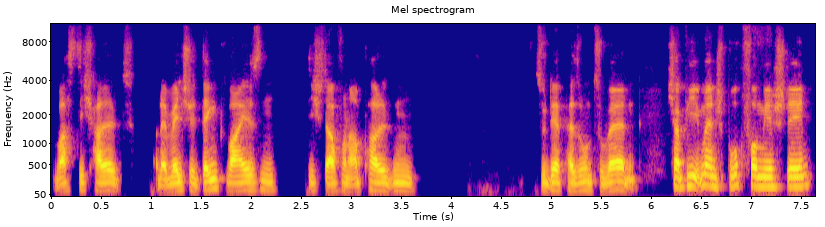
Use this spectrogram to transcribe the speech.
was dich halt oder welche Denkweisen dich davon abhalten, zu der Person zu werden. Ich habe hier immer einen Spruch vor mir stehen,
